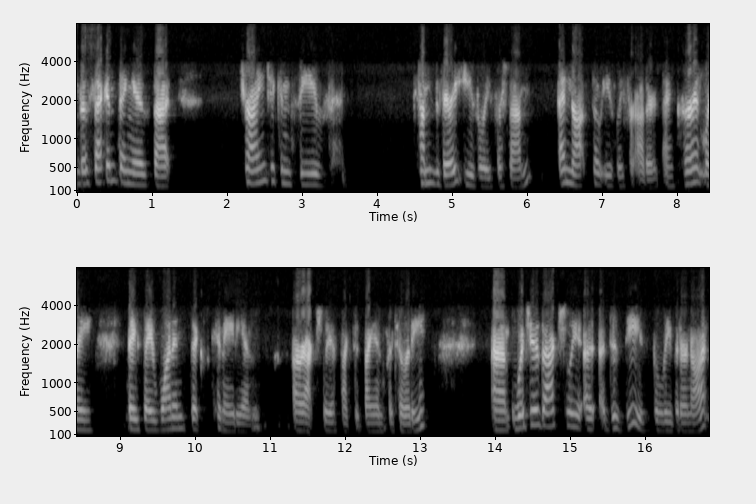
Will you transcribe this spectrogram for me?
The second thing is that trying to conceive comes very easily for some and not so easily for others. And currently, they say one in six Canadians are actually affected by infertility um, which is actually a, a, disease, believe it or not.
